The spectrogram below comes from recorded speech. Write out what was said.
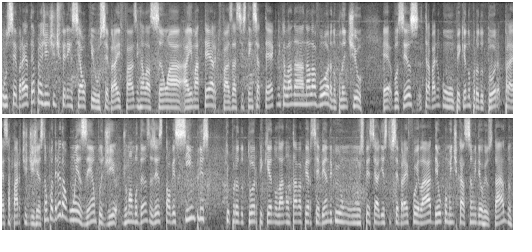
O, o Sebrae, até para a gente diferenciar o que o Sebrae faz em relação à, Emater, que faz a assistência técnica lá na, na lavoura, no plantio. É, vocês trabalham com o pequeno produtor para essa parte de gestão. Poderia dar algum exemplo de, de uma mudança, às vezes talvez simples, que o produtor pequeno lá não estava percebendo e que um, um especialista do Sebrae foi lá, deu como indicação e deu resultado?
